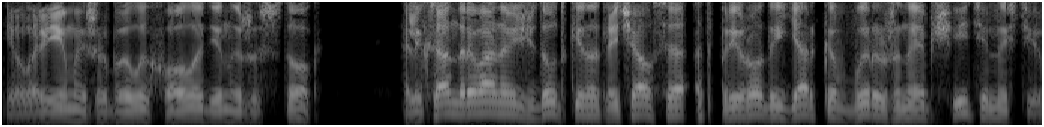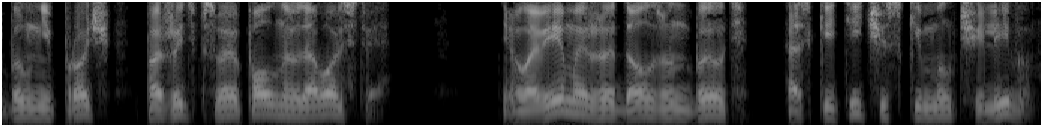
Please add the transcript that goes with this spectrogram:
Неуловимый же был и холоден, и жесток. Александр Иванович Дудкин отличался от природы ярко выраженной общительностью, был не прочь пожить в свое полное удовольствие. Неуловимый же должен быть аскетически молчаливым.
